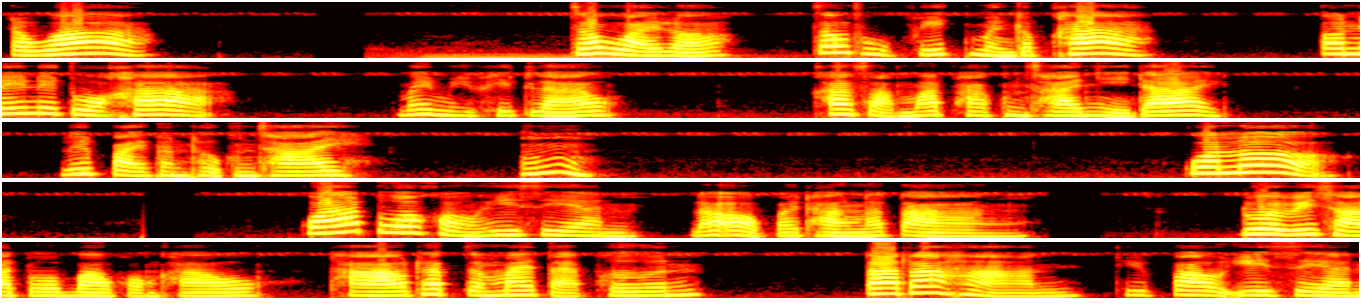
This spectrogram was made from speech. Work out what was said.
แต่ว่า เจ้าไหวเหรอ เจ้าถูกพิษเหมือนกับข้า ตอนนี้ในตัวข้าไม่มีพิษแล้ว ข้าสามารถพาคุณชายหนีได้ รีบไปกันเถอะคุณชาย อืม กวนเลอร์คว้าตัวของอีเซียนแล้วออกไปทางหน้าต่าง ด้วยวิชาตัวเบาของเขา เท้าแทบจะไม่แตะพื้น ตาทหารที่เฝ้าอีเซียน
